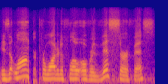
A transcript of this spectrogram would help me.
is it longer for water to flow over this surface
